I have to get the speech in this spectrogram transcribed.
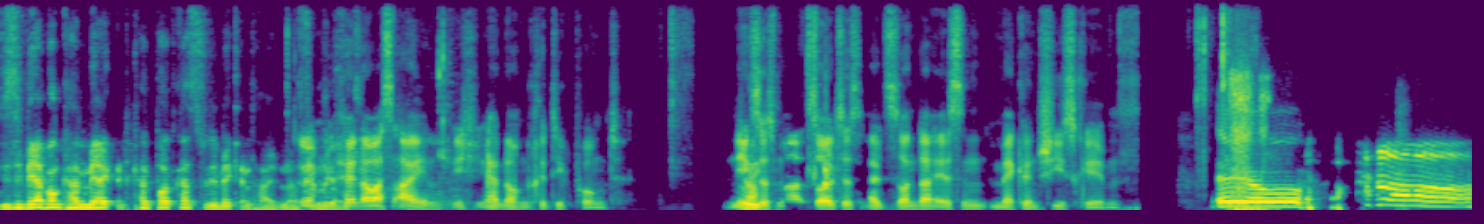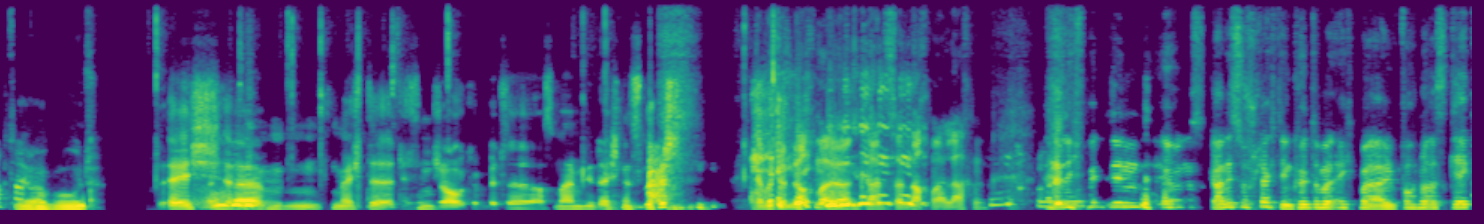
diese, Werbung kann, mehr, kann Podcast für die Mac enthalten. du Äh, mir fällt noch was ein. Ich hätte noch einen Kritikpunkt. Nächstes Mal sollte es als Sonderessen Mac and Cheese geben. Eyo. Oh. der war gut. Ich ähm, möchte diesen Joke bitte aus meinem Gedächtnis löschen. Damit du nochmal hören kannst und nochmal lachen. Also ich finde den übrigens gar nicht so schlecht. Den könnte man echt mal einfach nur als Gag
